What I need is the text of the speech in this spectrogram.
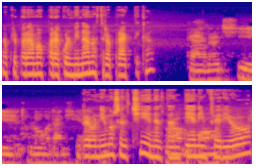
Nos preparamos para culminar nuestra práctica. Reunimos el chi en el tantien inferior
